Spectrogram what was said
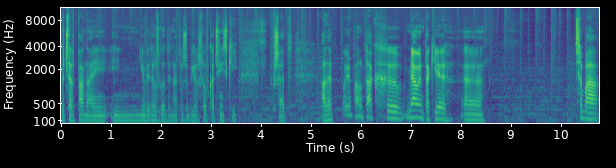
wyczerpana i, i nie wydał zgody na to, żeby Jarosław Kaczyński wszedł. Ale powiem panu tak, y, miałem takie... E, trzeba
